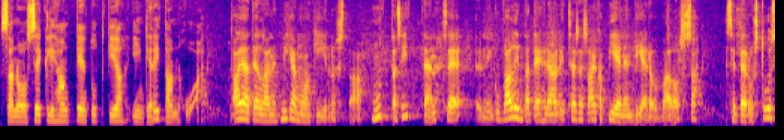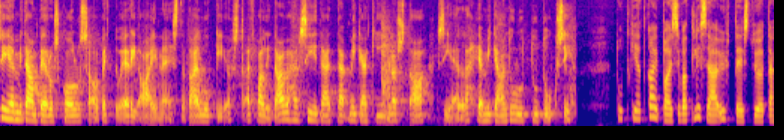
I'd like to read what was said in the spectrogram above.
sanoo Sekli-hankkeen tutkija Inkeri Tanhua ajatellaan, että mikä mua kiinnostaa. Mutta sitten se niin kuin valinta tehdään itse asiassa aika pienen tiedon valossa se perustuu siihen, mitä on peruskoulussa opittu eri aineista tai lukiosta. Että valitaan vähän siitä, että mikä kiinnostaa siellä ja mikä on tullut tutuksi. Tutkijat kaipaisivat lisää yhteistyötä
